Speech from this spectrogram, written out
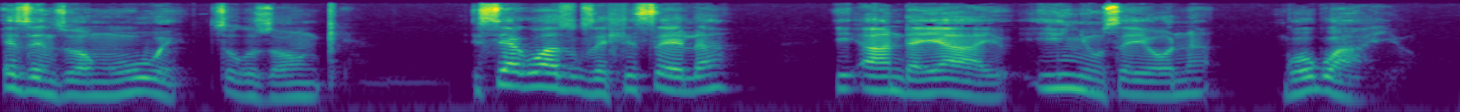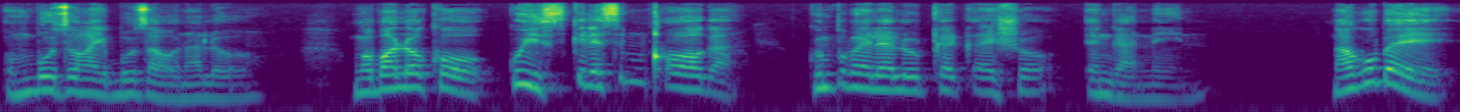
ezenziwa nguwe nsuku zonke. Isiyakwazi ukuzehlisela ianda yayo inyuse yona ngokwayo. Umbuzo ongayibuza wona lo ngoba lokho kuyiskill esimqoka kwimpumelelo yoqeqesho enganeni. Ngakube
